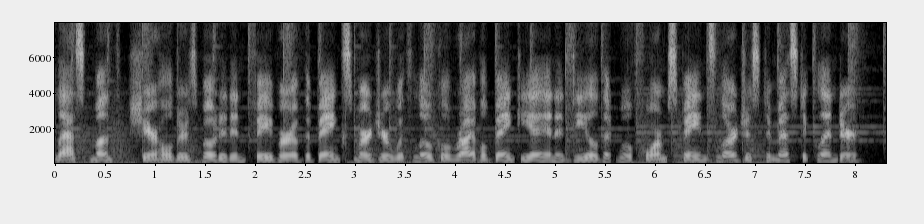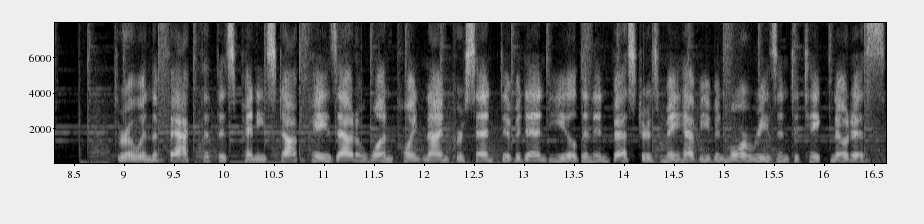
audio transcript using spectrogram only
Last month, shareholders voted in favor of the bank's merger with local rival Bankia in a deal that will form Spain's largest domestic lender. Throw in the fact that this penny stock pays out a 1.9% dividend yield and investors may have even more reason to take notice.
